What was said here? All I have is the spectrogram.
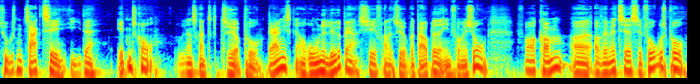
Tusind tak til Ida Ebbensgaard, udlandsredaktør på Berlingske, og Rune Lykkeberg, chefredaktør på Dagbladet Information, for at komme og, og være med til at sætte fokus på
